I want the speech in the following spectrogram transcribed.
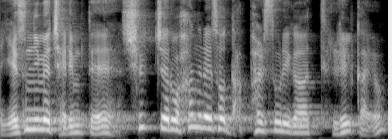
예수님의 재림 때 실제로 하늘에서 나팔 소리가 들릴까요?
